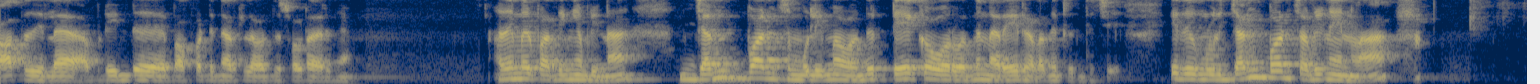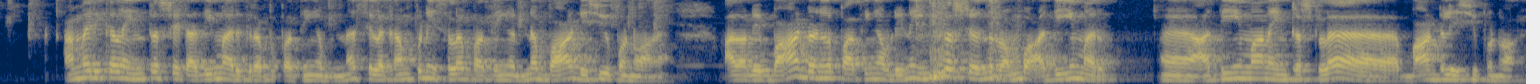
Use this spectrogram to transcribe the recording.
பார்த்ததில்ல அப்படின்ட்டு பஃபட் இந்த இடத்துல வந்து சொல்கிறாருங்க அதேமாதிரி பார்த்தீங்க அப்படின்னா ஜங்க் பாண்ட்ஸ் மூலிமா வந்து டேக் ஓவர் வந்து நிறைய நடந்துட்டு இருந்துச்சு இது உங்களுக்கு ஜங்க் பாண்ட்ஸ் அப்படின்னு என்னன்னா அமெரிக்காவில் இன்ட்ரெஸ்ட் ரேட் அதிகமாக இருக்கிறப்ப பார்த்தீங்க அப்படின்னா சில கம்பெனிஸ் எல்லாம் பார்த்தீங்க அப்படின்னா பாண்ட் இஷ்யூ பண்ணுவாங்க. அதோடைய பாண்டில் பார்த்தீங்க அப்படின்னா இன்ட்ரெஸ்ட் வந்து ரொம்ப அதிகமாக இருக்கும். அதிகமான இன்ட்ரெஸ்ட்டில் பாண்டில் இஷ்யூ பண்ணுவாங்க.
